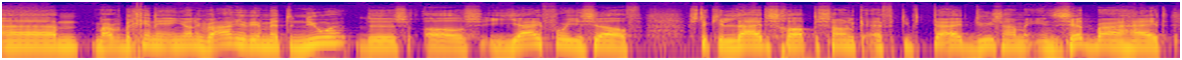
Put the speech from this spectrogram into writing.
Um, maar we beginnen in januari weer met de nieuwe. Dus als jij voor jezelf een stukje leiderschap, persoonlijke effectiviteit, duurzame inzetbaarheid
